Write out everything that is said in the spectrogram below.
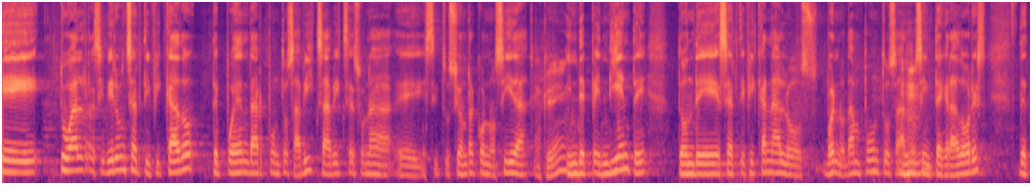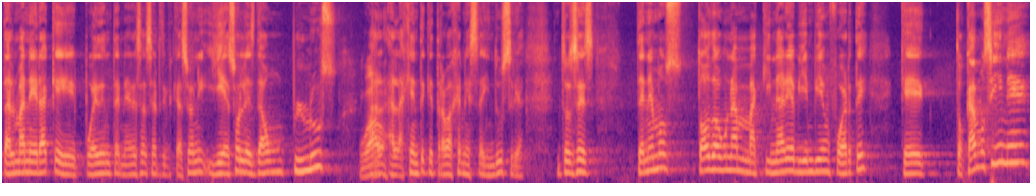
que tú al recibir un certificado te pueden dar puntos a VIX. AVIX es una eh, institución reconocida, independiente, donde certifican a los, bueno, dan puntos a los integradores de tal manera que pueden tener esa certificación y, eso les da un plus a, la gente que trabaja en esta industria. Entonces, tenemos toda una maquinaria bien, bien fuerte que tocamos cine,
